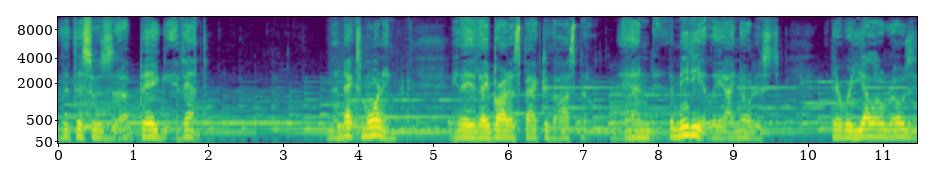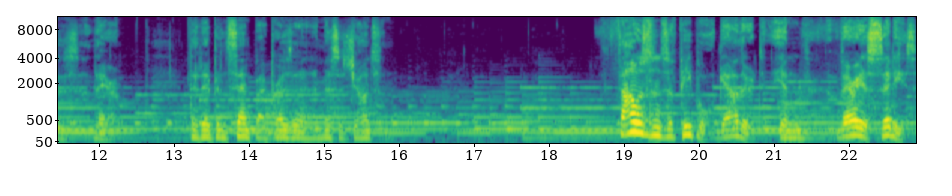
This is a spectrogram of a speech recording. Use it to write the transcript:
that this was a big event. The next morning, they, they brought us back to the hospital. And immediately I noticed there were yellow roses there that had been sent by President and Mrs. Johnson. Thousands of people gathered in various cities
